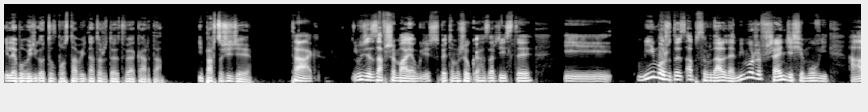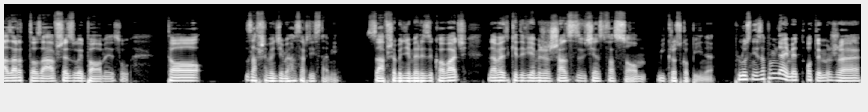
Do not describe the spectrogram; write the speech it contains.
ile byłbyś gotów postawić na to, że to jest twoja karta. I patrz, co się dzieje. Tak. Ludzie zawsze mają gdzieś sobie tą żyłkę hazardzisty i mimo, że to jest absurdalne, mimo, że wszędzie się mówi hazard to zawsze zły pomysł, to zawsze będziemy hazardzistami. Zawsze będziemy ryzykować, nawet kiedy wiemy, że szanse zwycięstwa są mikroskopijne. Plus nie zapominajmy o tym, że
